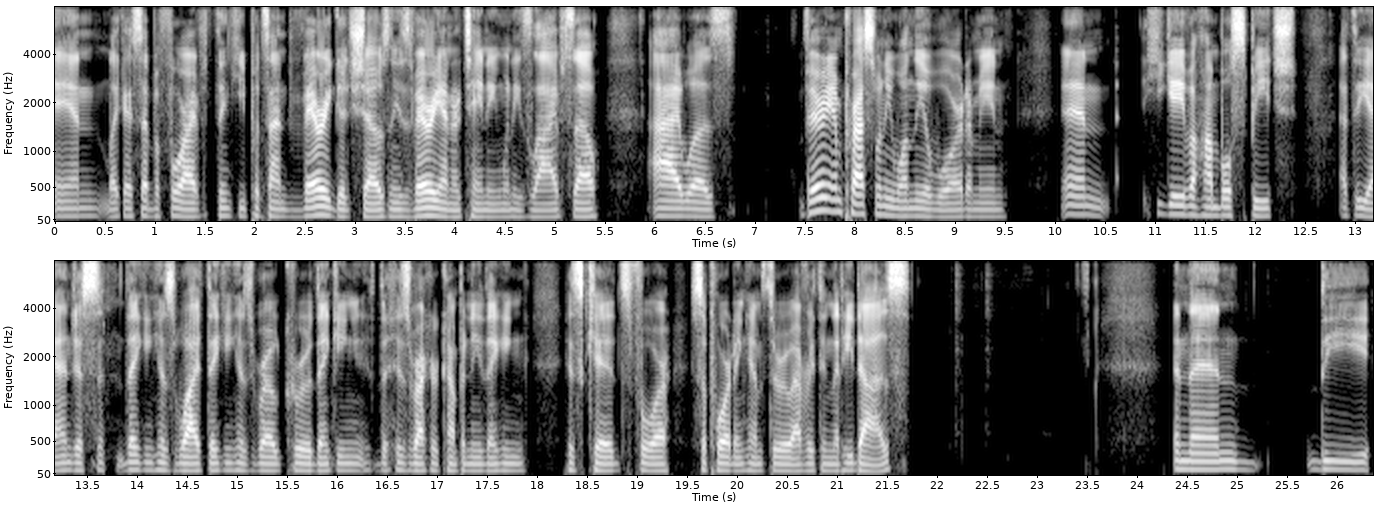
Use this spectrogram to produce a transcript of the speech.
and like I said before, I think he puts on very good shows and he's very entertaining when he's live. So I was very impressed when he won the award. I mean, and he gave a humble speech at the end, just thanking his wife, thanking his road crew, thanking the, his record company, thanking his kids for supporting him through everything that he does. And then the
